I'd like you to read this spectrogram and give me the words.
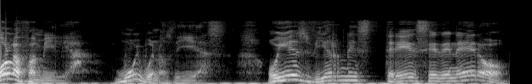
Hola familia, muy buenos días. Hoy es viernes 13 de enero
